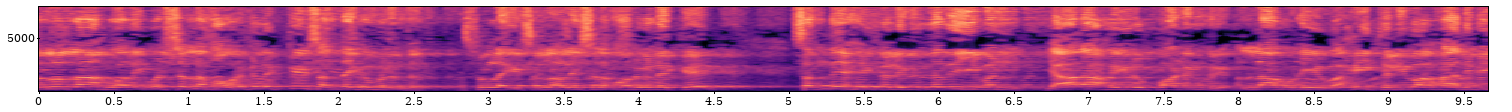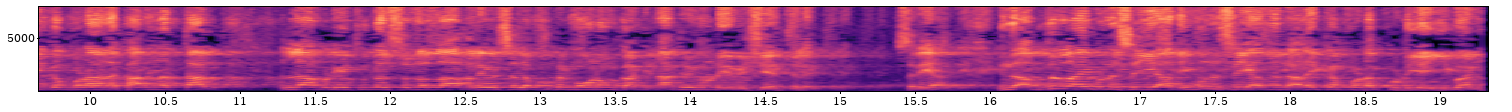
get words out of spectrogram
சொல்லல்லாஹ் வலைவ செல்லம் அவர்களுக்கு சந்தேகம் இருந்தது. அசுல்லாஹி சொல்லா அலிசல்லாம் அவர்களுக்கு சந்தேகங்கள் இருந்தது இவன் யாராக இருப்பான் என்று. அல்லாஹ்வுடைய வகை தெளிவாக அறிவிக்கப்படாத காரணத்தால் அல்லாஹ்வுடைய தூதர் சொல்லல்லா அலைஹி வஸல்லம் அவர்கள் மௌனம் காட்டினார்கள் இவனுடைய விஷயத்தில். சரியா? இந்த அப்துல்லா இபுன் செய்யாது இபுன் செய்யாது என்று அழைக்கப்படக்கூடிய இவன்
